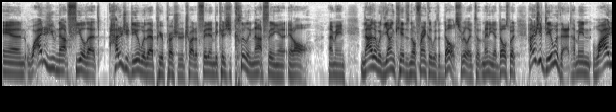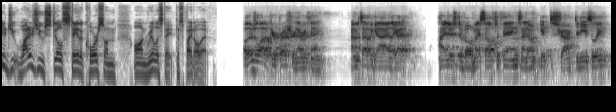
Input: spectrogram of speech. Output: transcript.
And why did you not feel that? How did you deal with that peer pressure to try to fit in? Because you're clearly not fitting in at all. I mean, neither with young kids nor frankly with adults, really, to many adults. But how did you deal with that? I mean, why did you why did you still stay the course on on real estate despite all that? Well, there's a lot of peer pressure and everything. I'm the type of guy like I I just devote myself to things. I don't get distracted easily.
